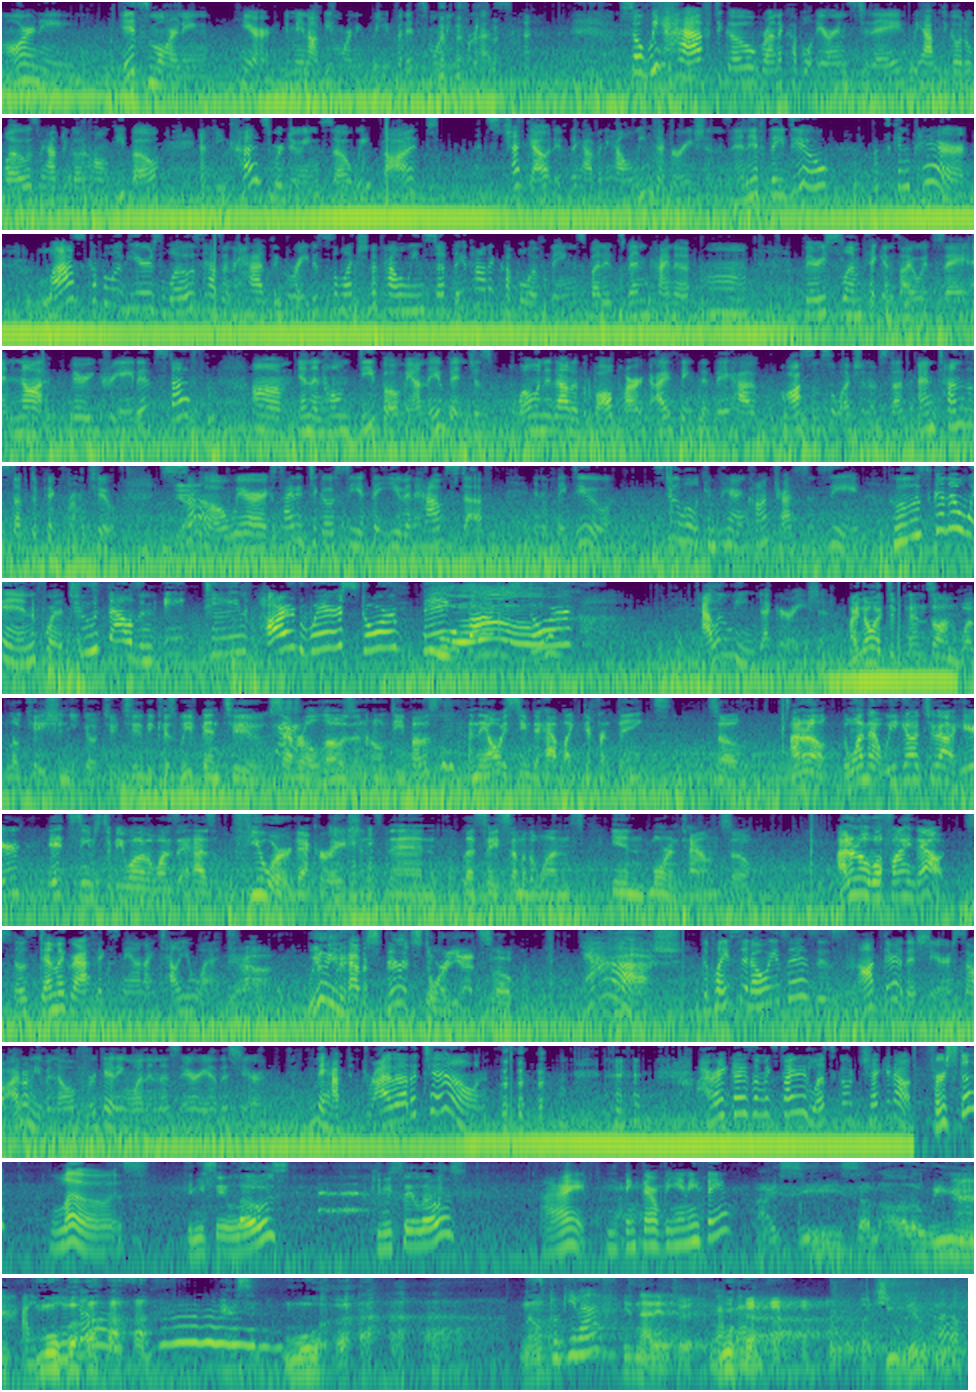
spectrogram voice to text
morning. It's morning here. It may not be morning for you, but it's morning for us. so we have to go run a couple errands today. We have to go to Lowe's, we have to go to Home Depot, and because we're doing so, we thought, let's check out if they have any Halloween decorations. And if they do, let's compare. Last couple of years, Lowe's hasn't had the greatest selection of Halloween stuff. They've had a couple of things, but it's been kind of mm, very slim pickings, I would say, and not very creative stuff. Um, and then Home Depot, man, they've been just blowing it out of the ballpark. I think that they have awesome selection of stuff and tons of stuff to pick from too. Yeah. So we are excited to go see if they even have stuff. And if they do, let's do a little compare and contrast and see who's gonna win for the 2018 hardware store big Whoa. box store Halloween decoration. I know it depends on what location you go to too because we've been to several Lowe's and Home Depots and they always seem to have like different things. So I don't know. The one that we go to out here, it seems to be one of the ones that has fewer decorations than let's say some of the ones in more in town. So I don't know. We'll find out. Those demographics, man. I tell you what. Yeah. We don't even have a spirit store yet, so. Yeah. Gosh. The place it always is is not there this year, so I don't even know if we're getting one in this area this year. We may have to drive out of town. All right, guys, I'm excited. Let's go check it out. First up, Lowe's. Can you say Lowe's? Can you say Lowe's? All right. Do you think there'll be anything? I see some Halloween. I see a ghost. Harrison. No? Spooky laugh? He's not into it. Nothing. but you will be. Oh.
